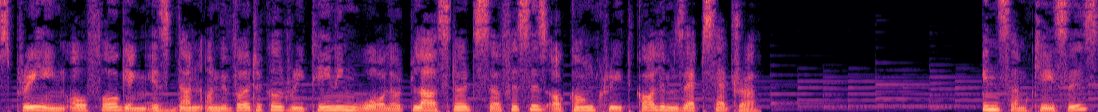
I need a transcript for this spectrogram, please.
Spraying or fogging is done on the vertical retaining wall or plastered surfaces or concrete columns etc. In some cases,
